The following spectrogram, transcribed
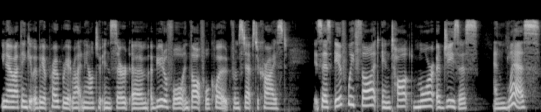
You know, I think it would be appropriate right now to insert um, a beautiful and thoughtful quote from Steps to Christ. It says, If we thought and talked more of Jesus and less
